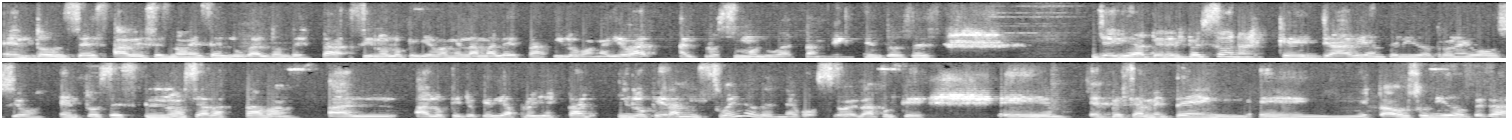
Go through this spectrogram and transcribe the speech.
Entonces, a veces no es el lugar donde está, sino lo que llevan en la maleta y lo van a llevar al próximo lugar también. Entonces, llegué a tener personas que ya habían tenido otro negocio, entonces no se adaptaban al, a lo que yo quería proyectar y lo que era mi sueño del negocio, ¿verdad? Porque eh, especialmente en, en, Estados Unidos, ¿verdad?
